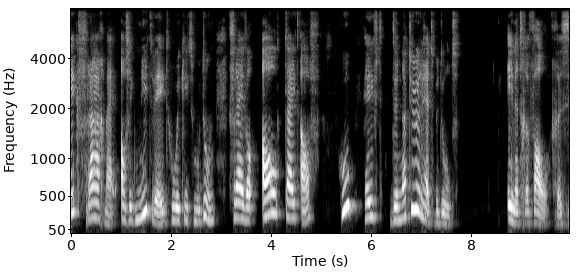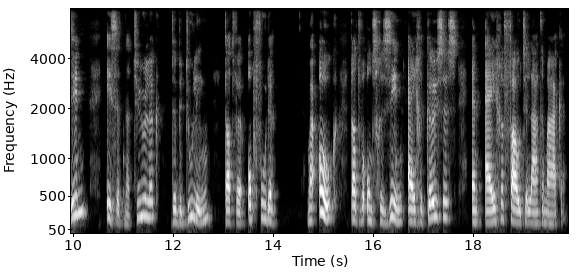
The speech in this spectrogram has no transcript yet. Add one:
Ik vraag mij, als ik niet weet hoe ik iets moet doen, vrijwel altijd af: hoe heeft de natuur het bedoeld? In het geval gezin is het natuurlijk de bedoeling dat we opvoeden, maar ook dat we ons gezin eigen keuzes en eigen fouten laten maken.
